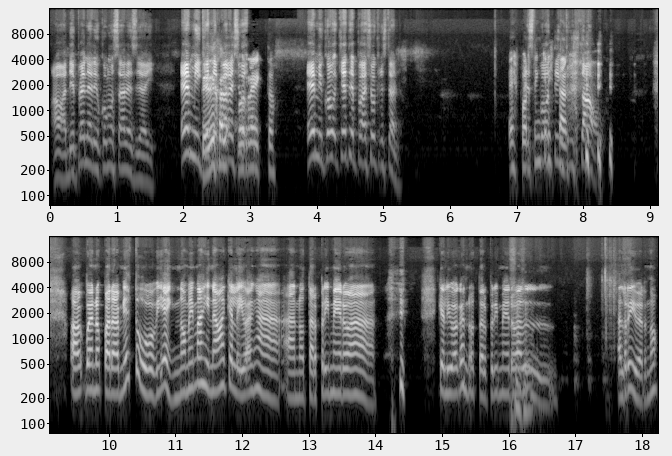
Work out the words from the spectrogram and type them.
Ahora, depende de cómo sales de ahí. Emi, Te ¿qué te deja- pareció? Correcto. Emi, ¿cómo- ¿qué te pareció Cristal? Sporting, Sporting Cristal. Cristal. Ah, bueno, para mí estuvo bien. No me imaginaba que le iban a, a anotar primero a que le iban a anotar primero al, al River, ¿no?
